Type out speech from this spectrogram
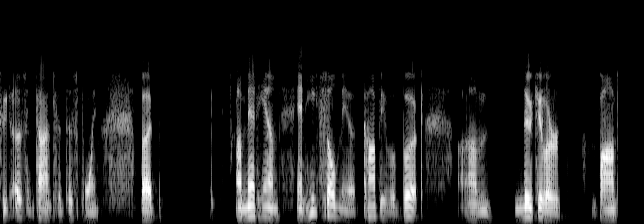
two dozen times at this point, but I met him, and he sold me a copy of a book. Um, nuclear bombs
